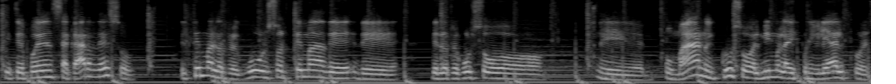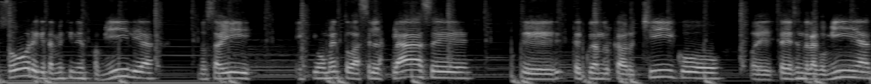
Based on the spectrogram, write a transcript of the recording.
que se pueden sacar de eso. El tema de los recursos, el tema de, de los recursos eh, humanos, incluso el mismo la disponibilidad de los profesores que también tienen familia, no sabéis en qué momento hacer las clases, eh, cuidando al cabro chico, estáis haciendo la comida,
